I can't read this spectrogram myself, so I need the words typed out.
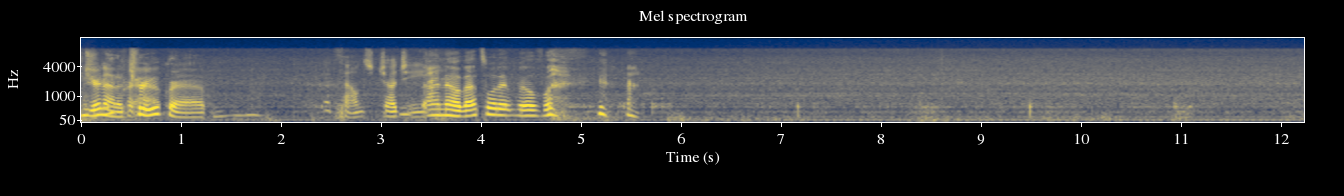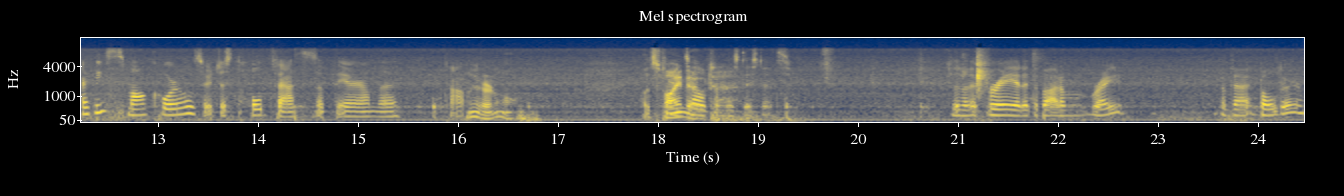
You're True not a true crab. That sounds judgy. I know, that's what it feels like. Are these small corals or just holdfasts up there on the top? I don't know. Let's Can't find tell out. from this distance. There's another farreid at the bottom right of that boulder.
